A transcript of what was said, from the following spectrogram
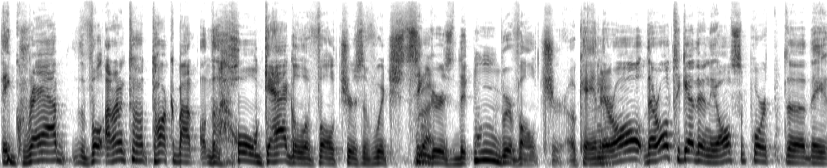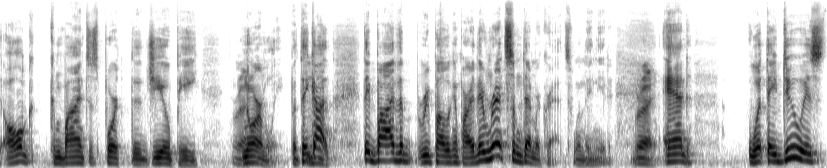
They grab the vul- I don't talk about the whole gaggle of vultures, of which Singer is right. the uber vulture. Okay, and okay. they're all they're all together, and they all support the, they all combine to support the GOP right. normally. But they mm got they buy the Republican Party. They rent some Democrats when they need it. Right. And what they do is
